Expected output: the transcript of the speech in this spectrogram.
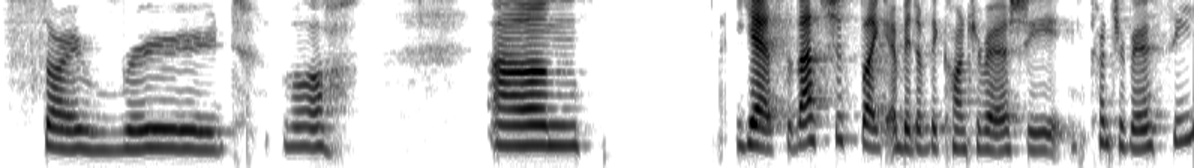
so rude. Ugh. Um, yeah, so that's just like a bit of the controversy controversy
